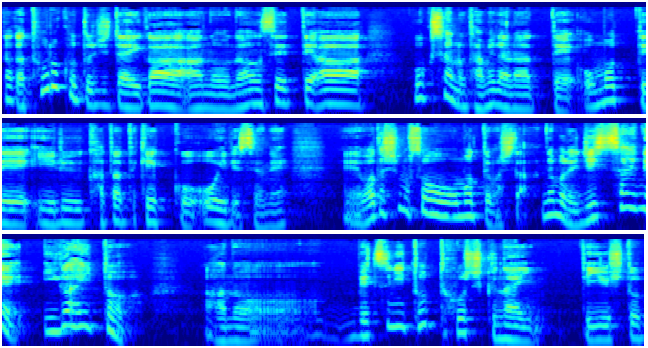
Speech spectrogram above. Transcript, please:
なんか取ること自体があの男性ってあ奥さんのためだなって思っている方って結構多いですよね、えー、私もそう思ってました。でもね実際ね意外とあの別に取ってほしくないっていう人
